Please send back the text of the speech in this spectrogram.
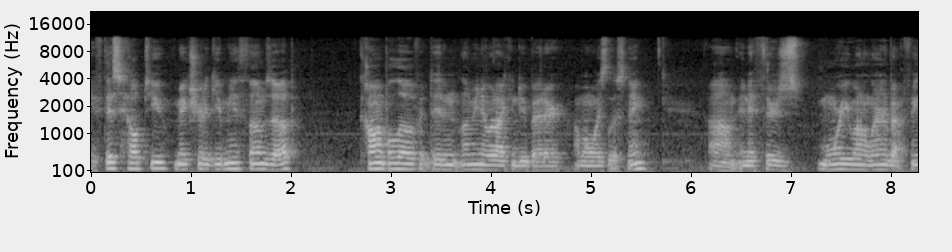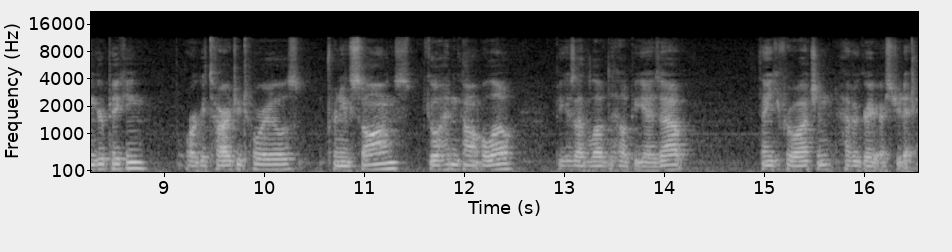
If this helped you, make sure to give me a thumbs up. Comment below if it didn't. Let me know what I can do better. I'm always listening. Um, and if there's more you want to learn about finger picking or guitar tutorials for new songs, go ahead and comment below because I'd love to help you guys out. Thank you for watching. Have a great rest of your day.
